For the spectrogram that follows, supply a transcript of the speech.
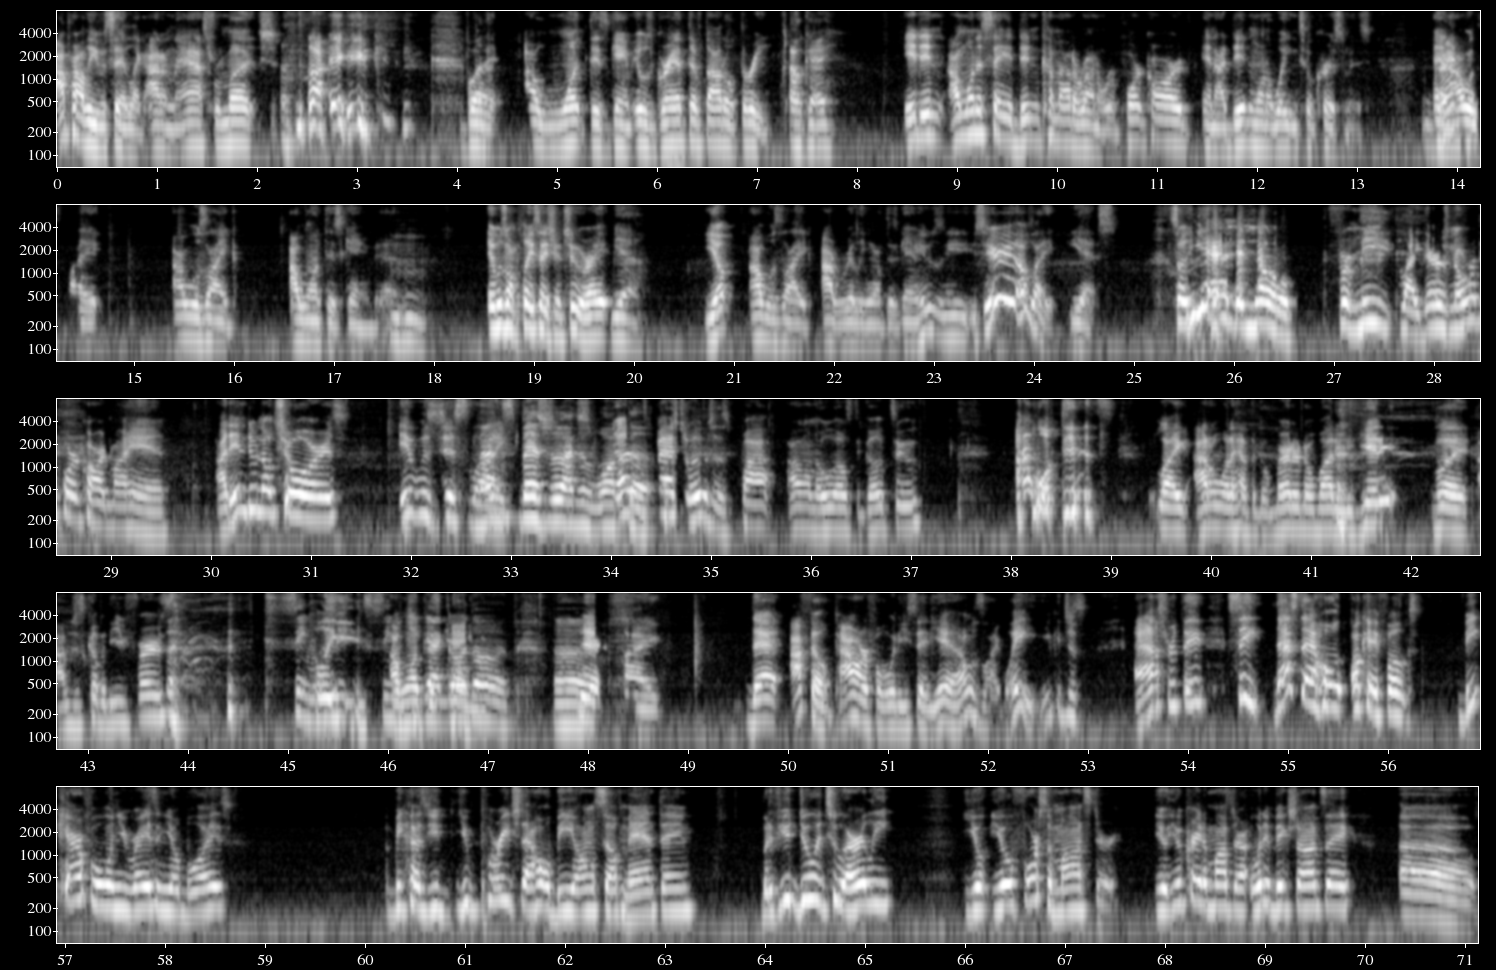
i probably even said like i don't ask for much like but i want this game it was grand theft auto 3 Okay. it didn't i want to say it didn't come out around a report card and i didn't want to wait until christmas and i was like i was like i want this game dad Mhm. it was on playstation 2 right Yeah. Yep. I was like, I really want this game. He was serious? I was like, yes. So he had to know for me, like there was no report card in my hand. I didn't do no chores. It was just like Nothing special. I just walked nothing up. special. It was just pop. I don't know who else to go to. I want this. Like, I don't want to have to go murder nobody to get it, but I'm just coming to you first. see, Please, see, see I what want you got this going on. Uh, yeah, like that. I felt powerful when he said, "Yeah." I was like, "Wait, you could just ask for things." See, that's that whole. Okay, folks, be careful when you're raising your boys because you you preach that whole be your own self man thing. But if you do it too early, you'll you'll force a monster. You'll you'll create a monster. What did Big Sean say? Uh,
